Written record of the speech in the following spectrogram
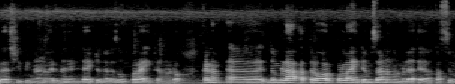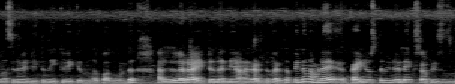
പ്ലസ് ഷിപ്പിംഗ് ആണ് വരുന്നത്. രണ്ട് ഐറ്റം നല്ല സൂപ്പർ ഐറ്റം ആണ് കേട്ടോ കാരണം നമ്മൾ അത്ര ഉറപ്പുള്ള ഐറ്റംസ് ആണ് നമ്മൾ കസ്റ്റമേഴ്സിന് വേണ്ടിയിട്ട് നീക്കി വെക്കുന്നത്. അപ്പോൾ അതുകൊണ്ട് നല്ലൊരു ഐറ്റം തന്നെയാണ് രണ്ടും വരുന്നത്. പിന്നെ നമ്മുടെ കഴിഞ്ഞ ദിവസത്തെ വീഡിയോയിൽ എക്സ്ട്രാ പീസസ്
